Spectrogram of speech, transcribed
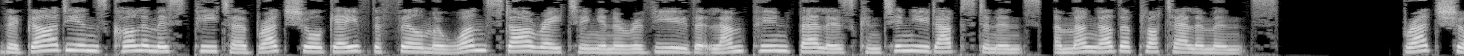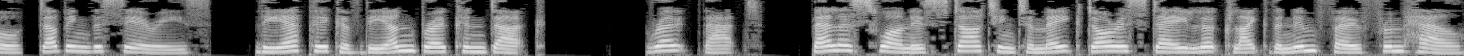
The Guardian's columnist Peter Bradshaw gave the film a one-star rating in a review that lampooned Bella's continued abstinence, among other plot elements. Bradshaw, dubbing the series, "...the epic of the unbroken duck," wrote that, "...Bella Swan is starting to make Doris Day look like the nympho from hell,"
